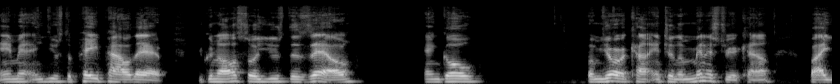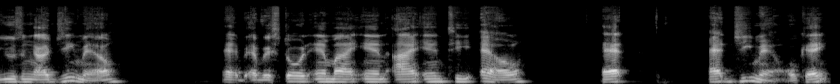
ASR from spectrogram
Amen. And use the PayPal there. You can also use the Zelle and go from your account into the ministry account by using our Gmail at, at restored M I N I N T L at at Gmail. Okay.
